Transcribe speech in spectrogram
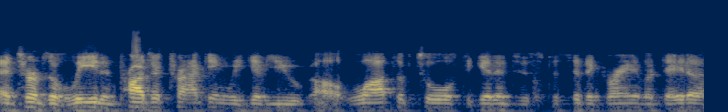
in terms of LEED and project tracking, we give you uh, lots of tools to get into specific granular data,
